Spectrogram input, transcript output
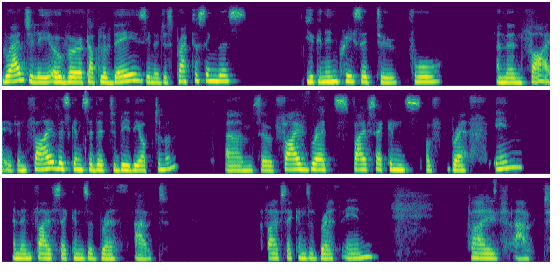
gradually, over a couple of days, you know, just practicing this, you can increase it to four and then five. And five is considered to be the optimum. Um, so five breaths, five seconds of breath in, and then five seconds of breath out. Five seconds of breath in, five out.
